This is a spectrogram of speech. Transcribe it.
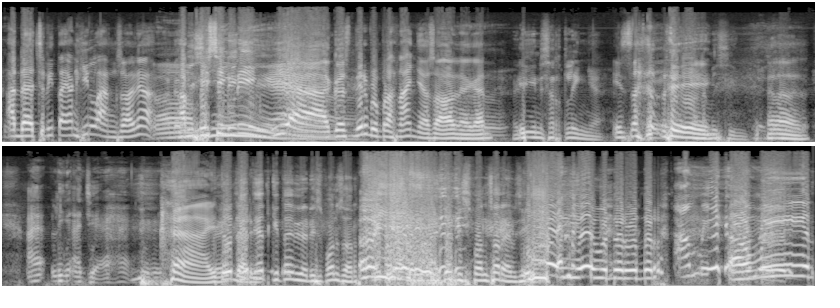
Ada cerita yang hilang. Soalnya Oh. ada Missing link. Iya, gue sendiri belum pernah nanya soalnya kan. Jadi insert link ya. Insert Ada link. missing. Heeh. Ah, link aja. Nah, itu Eh, dari lihat kita tidak disponsor. Oh iya. aja disponsor ya Oh iya bener-bener Amin. Amin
